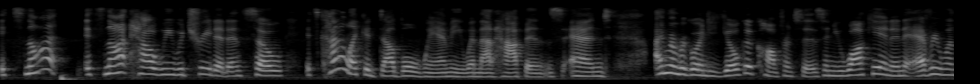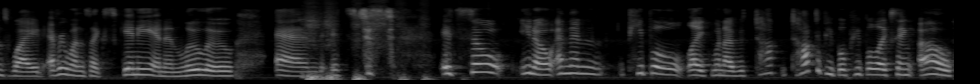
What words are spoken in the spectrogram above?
it's not it's not how we would treat it and so it's kind of like a double whammy when that happens and I remember going to yoga conferences and you walk in and everyone's white, everyone's like skinny and in Lulu and it's just it's so, you know, and then people like when I would talk talk to people, people like saying, "Oh,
